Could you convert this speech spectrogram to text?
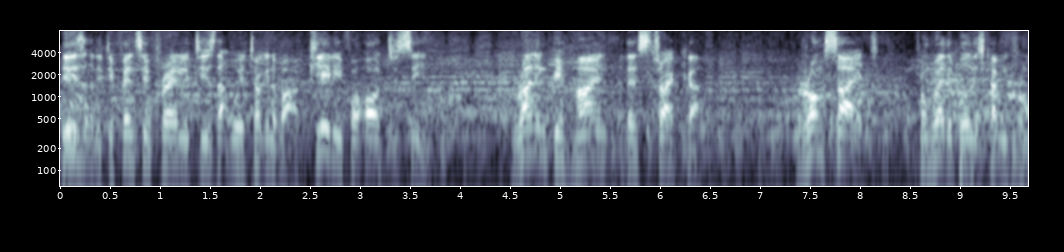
These are the defensive frailties that we're talking about, clearly for all to see. Running behind the striker, wrong side, from where the ball is coming from.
